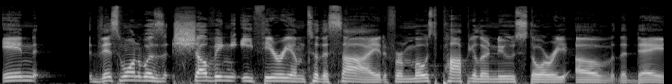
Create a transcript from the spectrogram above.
In this one was shoving Ethereum to the side for most popular news story of the day.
